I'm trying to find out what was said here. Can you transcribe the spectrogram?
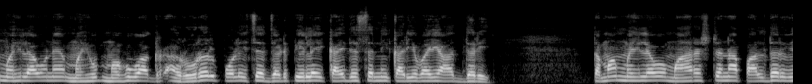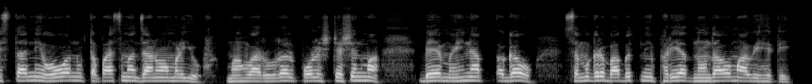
મહિલાઓને મહુ, મહુવા રૂરલ પોલીસે ઝડપી લઈ કાયદેસરની કાર્યવાહી હાથ ધરી. તમામ મહિલાઓ મહારાષ્ટ્રના પાલધર વિસ્તારની હોવાનું તપાસમાં જાણવા મળ્યું. મહુવા રૂરલ પોલીસ સ્ટેશનમાં બે મહિના અગાઉ સમગ્ર બાબતની ફરિયાદ નોંધાવવામાં આવી હતી.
